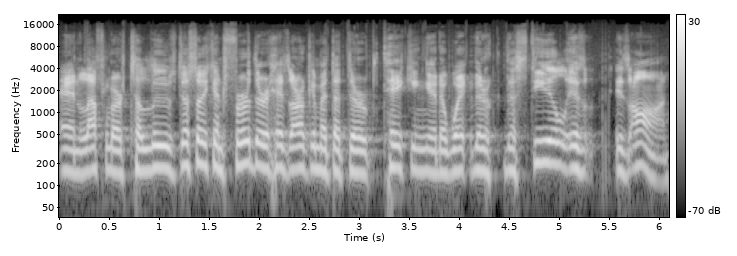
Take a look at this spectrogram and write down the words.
and Loeffler to lose just so he can further his argument that they're taking it away? They're, the steal is is on.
